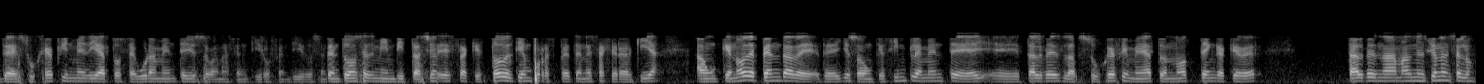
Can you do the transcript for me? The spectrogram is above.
de su jefe inmediato, seguramente ellos se van a sentir ofendidos. Entonces mi invitación es a que todo el tiempo respeten esa jerarquía, aunque no dependa de, ellos, aunque simplemente eh, tal vez la, su jefe inmediato no tenga que ver, tal vez nada más menciónenselo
